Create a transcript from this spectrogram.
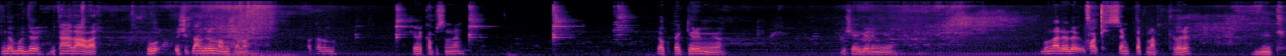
Şimdi burada bir tane daha var. Bu ışıklandırılmamış ama. Bakalım. Şöyle kapısından Yok pek görünmüyor. Bir şey görünmüyor. Bunlar öyle ufak semt tapınakları. Büyük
